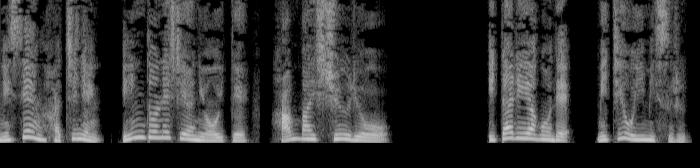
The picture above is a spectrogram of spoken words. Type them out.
2008年、インドネシアにおいて販売終了。イタリア語で道を意味する。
